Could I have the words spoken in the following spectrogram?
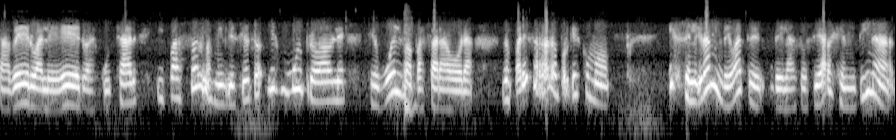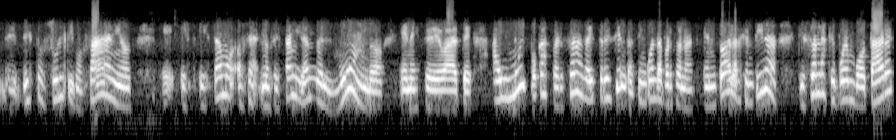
saber o a leer o a escuchar. Y pasó en 2018 y es muy probable que vuelva a pasar ahora. Nos parece raro porque es como, es el gran debate de la sociedad argentina de, estos últimos años. Eh, estamos, o sea, nos está mirando el mundo en este debate. Hay muy pocas personas, hay 350 personas en toda la Argentina que son las que pueden votar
